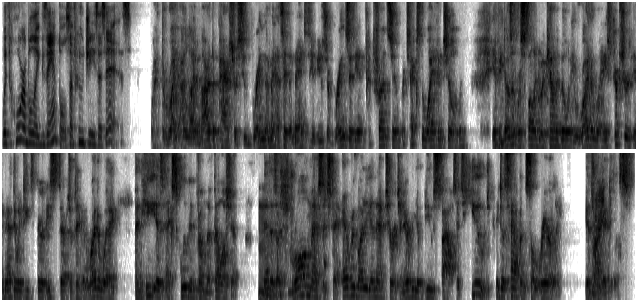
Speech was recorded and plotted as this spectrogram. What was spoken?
with horrible examples of who Jesus is. Right. The right. I admire the pastors who bring the man, I'd say the man's the abuser, brings it in, confronts him, protects the wife and children. If he mm-hmm. doesn't respond to accountability right away, scripture in Matthew 18, these steps are taken right away, then he is excluded from the fellowship. Mm-hmm. That is a strong message to everybody in that church and every abused spouse. It's huge. It just happens so rarely. It's right. ridiculous.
